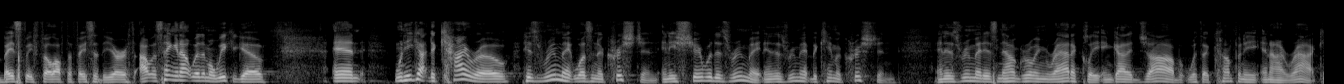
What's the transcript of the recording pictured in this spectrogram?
basically fell off the face of the earth. I was hanging out with him a week ago, and when he got to Cairo, his roommate wasn't a Christian, and he shared with his roommate, and his roommate became a Christian. And his roommate is now growing radically and got a job with a company in Iraq,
